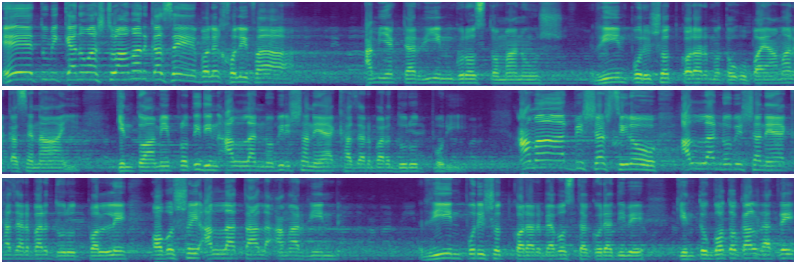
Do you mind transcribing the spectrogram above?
এ, তুমি কেন আসছো আমার কাছে? বলে, খলিফা, আমি একটা ঋণগ্রস্ত মানুষ। ঋণ পরিশোধ করার মতো উপায় আমার কাছে নাই। কিন্তু আমি প্রতিদিন আল্লাহ নবীর সানে এক হাজার বার দুরুদ পড়ি। আমার বিশ্বাস ছিল আল্লাহ নবীর সানে এক হাজার বার দুরুদ পড়লে অবশ্যই আল্লাহ তাল আমার ঋণ ঋণ পরিশোধ করার ব্যবস্থা করে দিবে। কিন্তু গতকাল রাতে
